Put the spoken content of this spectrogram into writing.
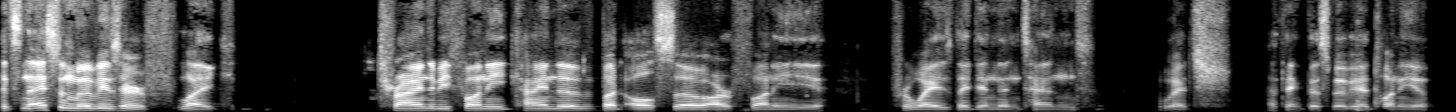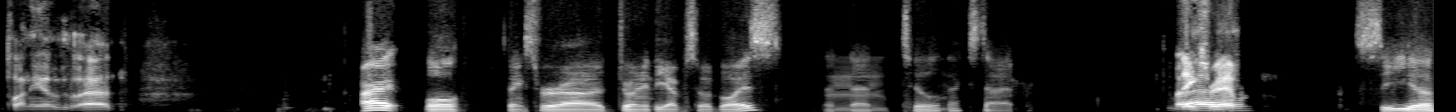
It's nice when movies are f- like trying to be funny, kind of, but also are funny for ways they didn't intend. Which I think this movie had plenty of plenty of that. All right. Well, thanks for uh joining the episode, boys. And then till next time. Thanks, Ram. See ya.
